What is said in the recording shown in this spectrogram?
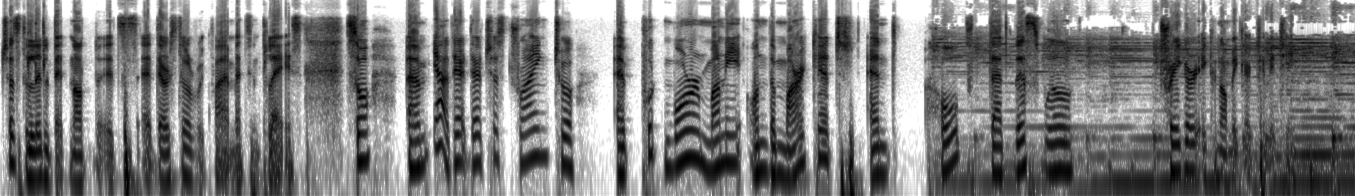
just a little bit. Not it's uh, there are still requirements in place. So um, yeah, they're they're just trying to uh, put more money on the market and hope that this will trigger economic activity.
